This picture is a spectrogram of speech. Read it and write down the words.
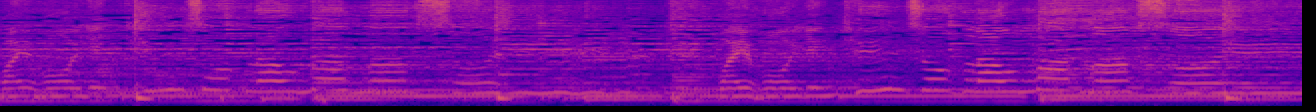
为何仍断续流默默睡？为何仍断续流默默睡？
